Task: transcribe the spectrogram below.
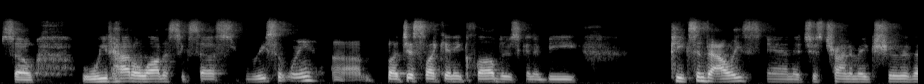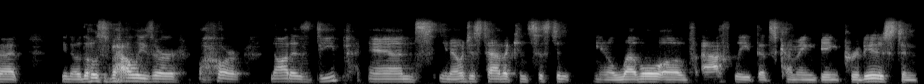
so we've had a lot of success recently, um, but just like any club, there's going to be peaks and valleys, and it's just trying to make sure that you know those valleys are are not as deep, and you know just have a consistent you know level of athlete that's coming being produced and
